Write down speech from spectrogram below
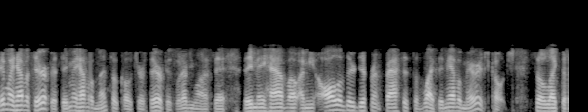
They might have a therapist. They may have a mental coach or therapist, whatever you want to say. They may have, a, I mean, all of their different facets of life. They may have a marriage coach. So like the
